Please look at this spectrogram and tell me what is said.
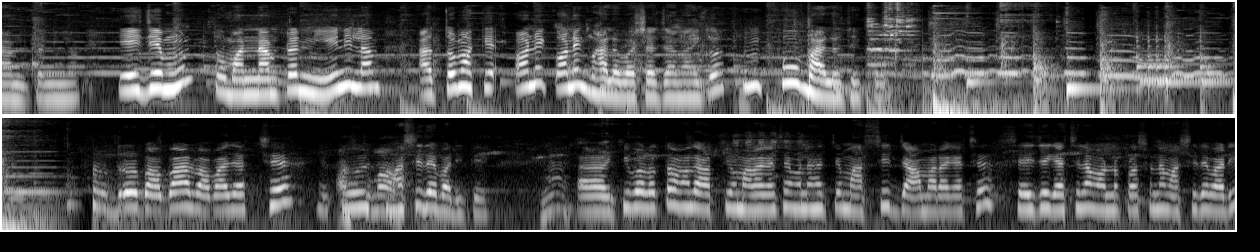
নামটা নিও। এই যে মুন, তোমার নামটা নিয়ে নিলাম আর তোমাকে অনেক অনেক ভালোবাসা জানাই গো। তুমি খুব ভালো থেকো। রুদ্রর বাবা আর বাবা যাচ্ছে একটু মাসিদের বাড়িতে। আর কি বলতো আমাদের আত্মীয় মারা গেছে মানে হচ্ছে মাসির যা মারা গেছে। সেই যে গেছিলাম অন্নপ্রাশনে মাসিদের বাড়ি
